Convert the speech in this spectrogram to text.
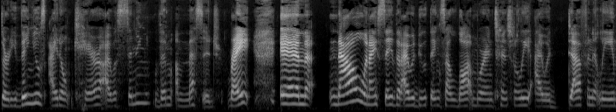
30 venues. I don't care. I was sending them a message, right? And now when I say that I would do things a lot more intentionally, I would definitely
